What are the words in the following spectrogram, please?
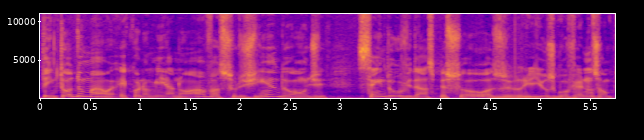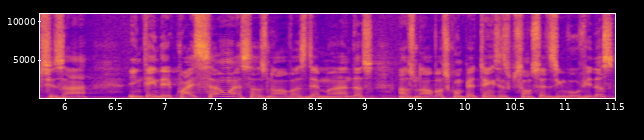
tem toda uma economia nova surgindo, onde, sem dúvida, as pessoas e os governos vão precisar entender quais são essas novas demandas, as novas competências que precisam ser desenvolvidas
